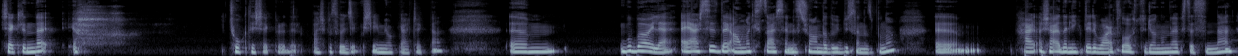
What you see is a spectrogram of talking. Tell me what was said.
Şeklinde çok teşekkür ederim. Başka söyleyecek bir şeyim yok gerçekten. Bu böyle. Eğer siz de almak isterseniz şu anda duyduysanız bunu her aşağıda linkleri var. Flow Studio'nun web sitesinden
